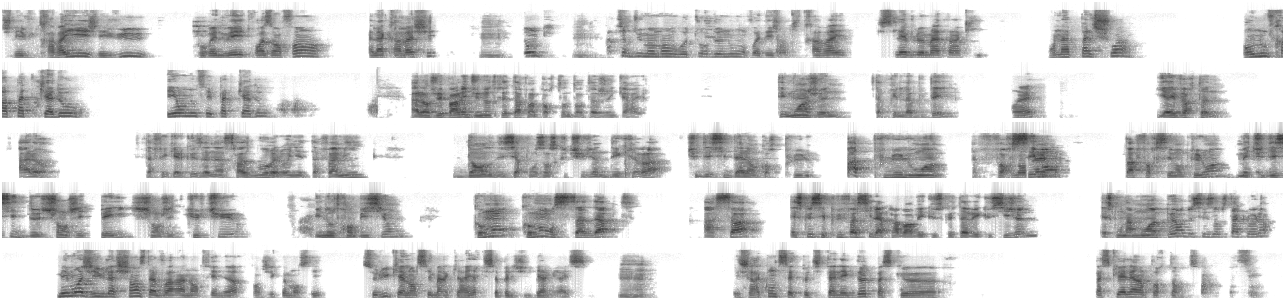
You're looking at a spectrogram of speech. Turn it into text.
Je l'ai vu travailler, je l'ai vu pour élever trois enfants. Elle a cravaché. Hmm, Donc, hmm. à partir du moment où autour de nous, on voit des gens qui travaillent, qui se lèvent le matin, qui... on n'a pas le choix. On ne nous fera pas de cadeaux. Et on ne nous fait pas de cadeaux. Alors, je vais parler d'une autre étape importante dans ta jeune carrière. Tu es moins jeune, tu as pris de la bouteille. Ouais. Il y a Everton. Alors, tu as fait quelques années à Strasbourg, éloigné de ta famille. dans des circonstances que tu viens de décrire là, tu décides d'aller encore plus, pas plus loin, forcément. Pas forcément plus loin, mais tu décides de changer de pays, changer de culture, une autre ambition. Comment, comment on s'adapte à ça? Est-ce que c'est plus facile après avoir vécu ce que tu as vécu si jeune? Est-ce qu'on a moins peur de ces obstacles-là? Mais moi, j'ai eu la chance d'avoir un entraîneur quand j'ai commencé, celui qui a lancé ma carrière, qui s'appelle Gilbert Grèce. Mhm. Et je raconte cette petite anecdote parce que parce qu'elle est importante.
